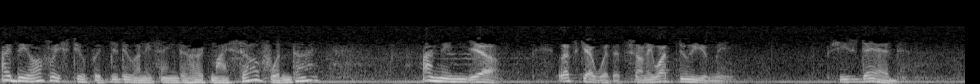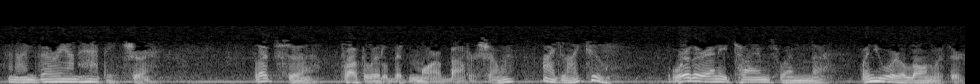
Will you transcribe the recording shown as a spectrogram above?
I'd be awfully stupid to do anything to hurt myself, wouldn't I? I mean, Yeah. Let's get with it, Sonny. What do you mean? she's dead, and I'm very unhappy. Sure. Let's uh, talk a little bit more about her, shall we? I'd like to. Were there any times when uh, when you were alone with her,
